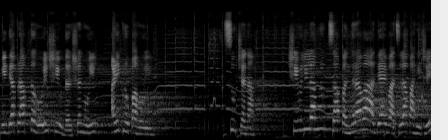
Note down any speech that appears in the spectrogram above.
विद्या प्राप्त होईल शिव दर्शन होईल आणि कृपा होईल. सूचना. शिवलीलामृतचा पंधरावा अध्याय वाचला पाहिजे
